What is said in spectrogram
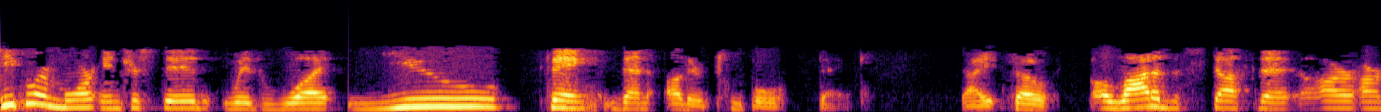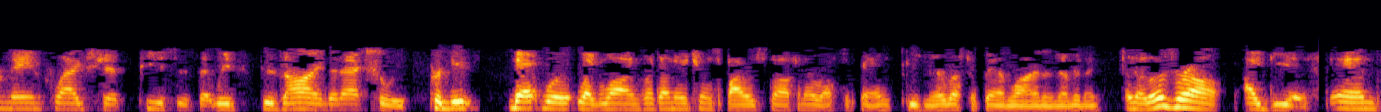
People are more interested with what you think than other people think. Right? So a lot of the stuff that are our main flagship pieces that we've designed and actually produced that were like lines like our nature inspired stuff and our rustic band, excuse me, our rustic band line and everything. You know, those were all ideas and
